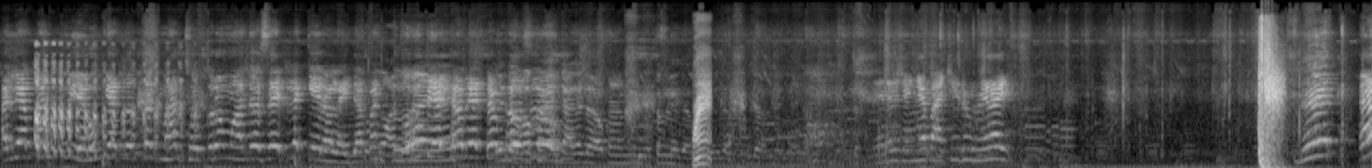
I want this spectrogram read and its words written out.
અલ્યા પણ તું એવું કહેતો હતો કે મારો છોકરો માદો છે એટલે કેરો લઈ જા પણ તું બેઠો બેઠો ખાઉં છું. એ!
